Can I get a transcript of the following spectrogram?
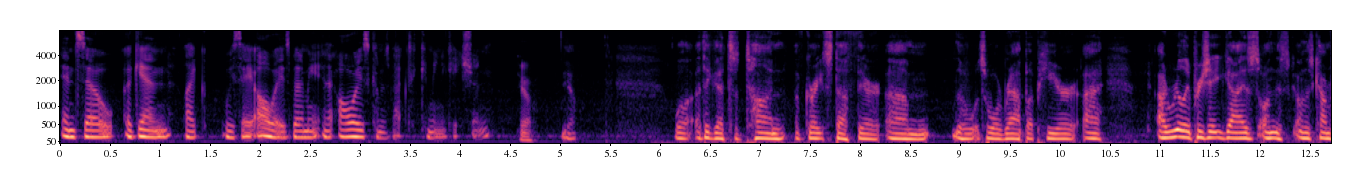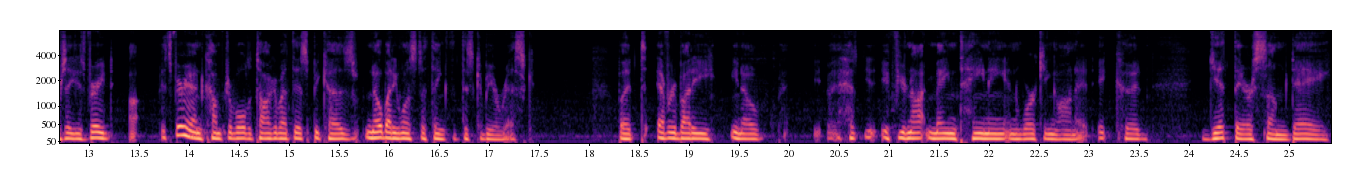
and so again like we say always but i mean it always comes back to communication Yeah. Yeah. Well, I think that's a ton of great stuff there. Um, so we'll wrap up here. I, I really appreciate you guys on this on this conversation. It's very uh, it's very uncomfortable to talk about this because nobody wants to think that this could be a risk. But everybody, you know, has, if you're not maintaining and working on it, it could get there someday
